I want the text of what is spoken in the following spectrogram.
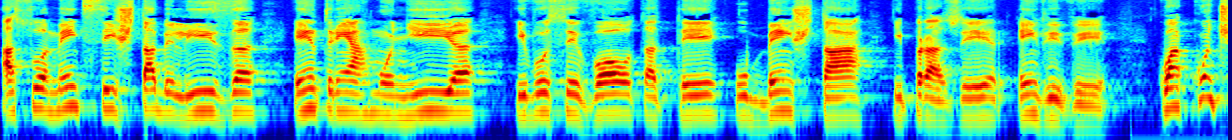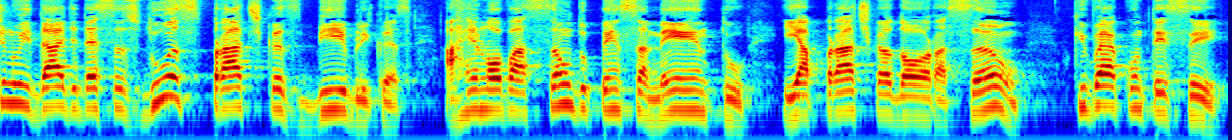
A sua mente se estabiliza, entra em harmonia e você volta a ter o bem-estar e prazer em viver. Com a continuidade dessas duas práticas bíblicas, a renovação do pensamento e a prática da oração, o que vai acontecer?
